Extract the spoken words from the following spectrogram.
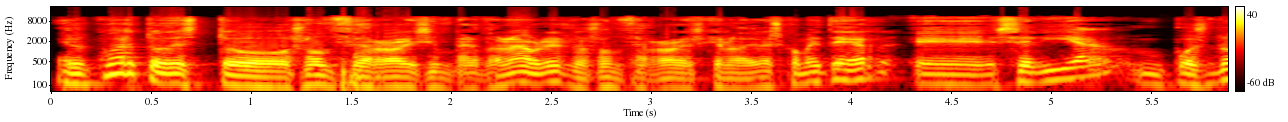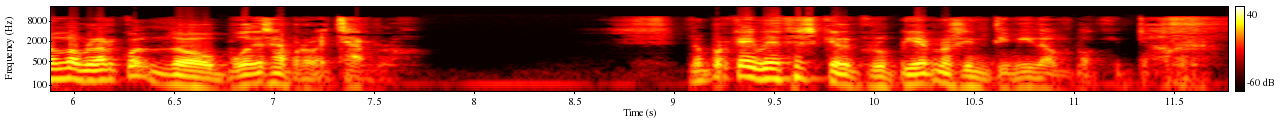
El cuarto de estos 11 errores imperdonables, los 11 errores que no debes cometer, eh, sería pues no doblar cuando puedes aprovecharlo. No porque hay veces que el croupier nos intimida un poquito.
